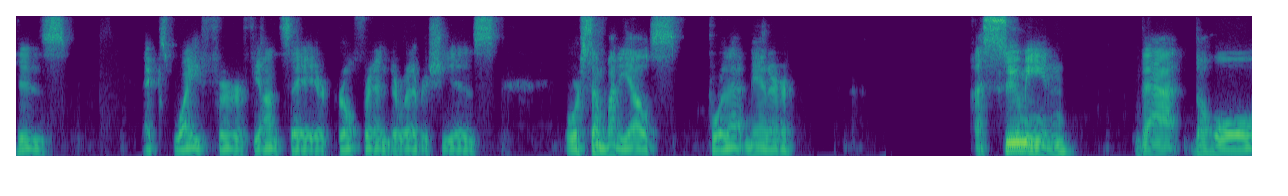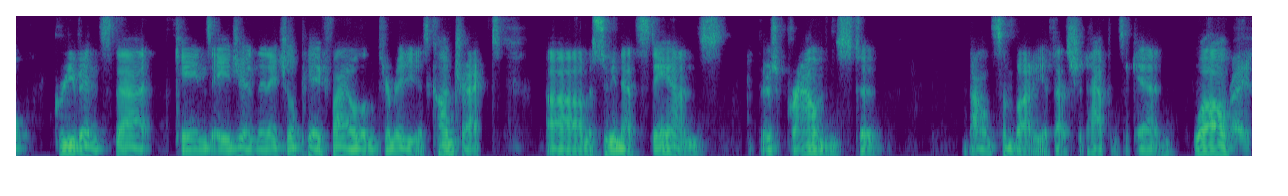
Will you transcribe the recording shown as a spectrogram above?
his ex-wife or fiance or girlfriend or whatever she is, or somebody else for that matter, assuming that the whole grievance that Kane's agent, the NHLPA, filed on terminating his contract, um, assuming that stands, there's grounds to bounce somebody if that shit happens again. Well, Right.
